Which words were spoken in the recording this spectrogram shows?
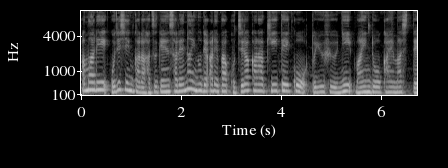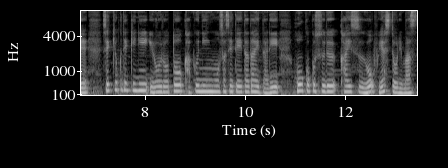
あまりご自身から発言されないのであればこちらから聞いていこうというふうにマインドを変えまして積極的にいろいろと確認をさせていただいたり報告する回数を増やしております。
